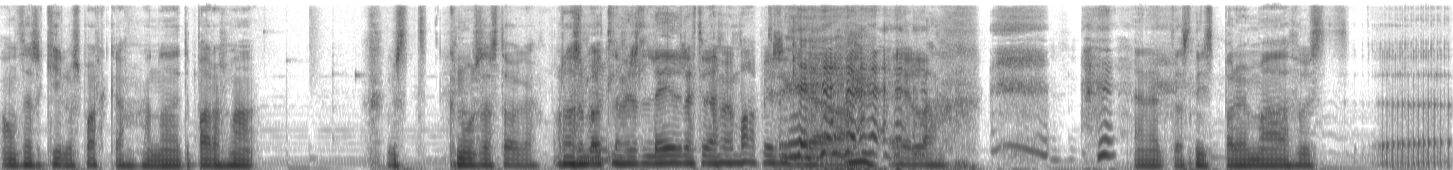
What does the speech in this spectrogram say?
án þess að kílu sparka, þannig að þetta er bara svona, knúsast og eitthvað. Og það sem öllum finnst leiðilegt við MMA basically Já, eiginlega. En þetta snýst bara um að, þú veist, uh,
